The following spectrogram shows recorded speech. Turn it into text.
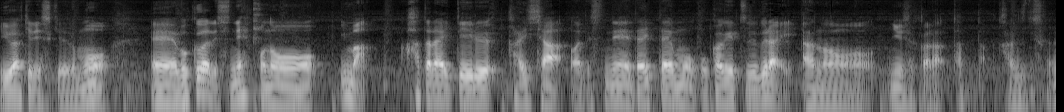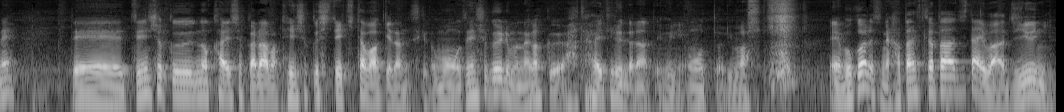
いうわけですけれども、えー、僕はですねこの今働いている会社はですね大体もう5ヶ月ぐらいあの入社から経った感じですかね。で前職の会社からま転職してきたわけなんですけども前職よりも長く働いてるんだなというふうに思っております。え、僕はですね働き方自体は自由に、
